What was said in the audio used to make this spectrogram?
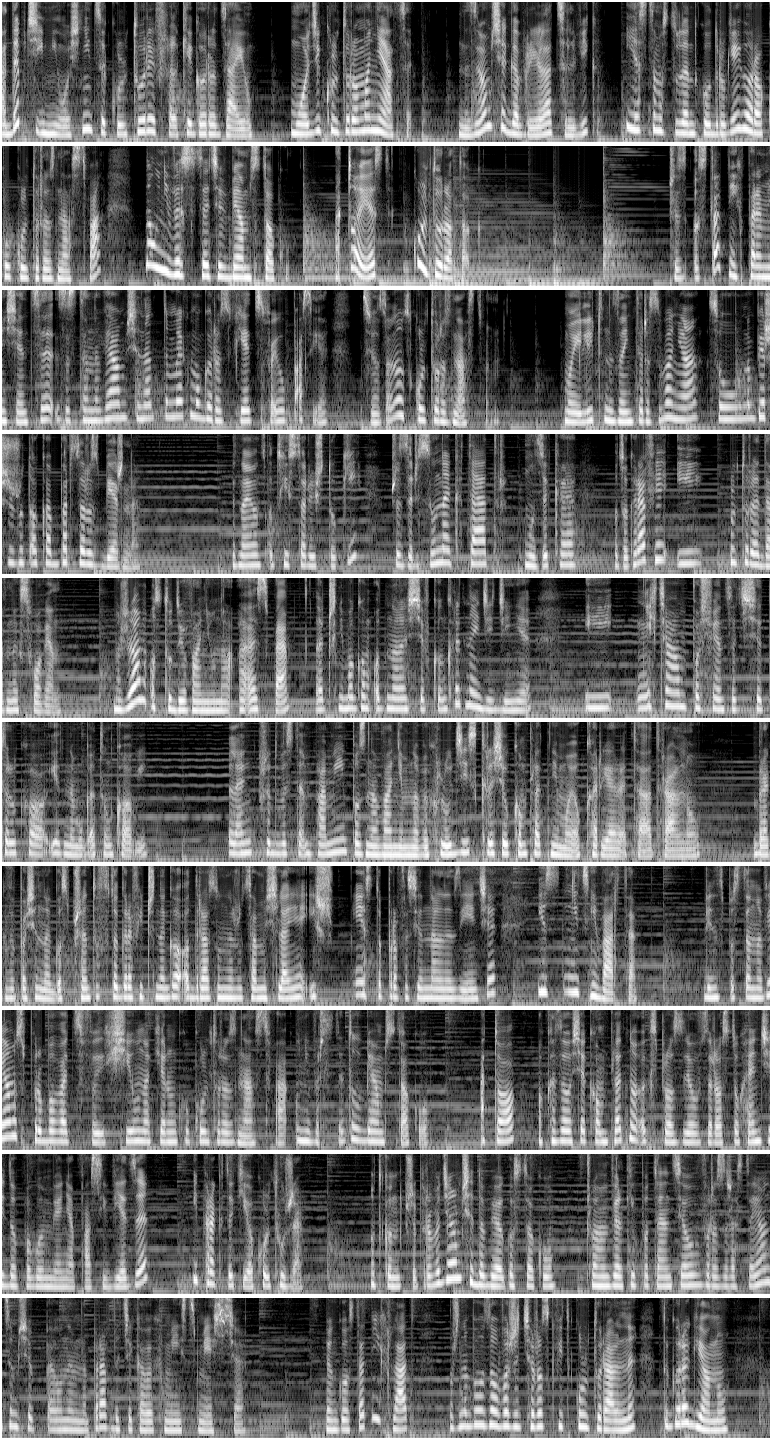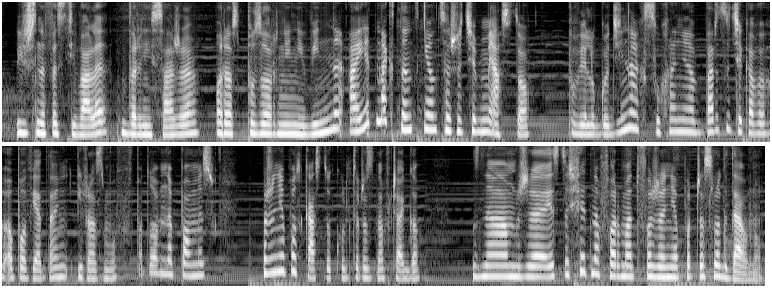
Adepci i miłośnicy kultury wszelkiego rodzaju. Młodzi kulturomaniacy. Nazywam się Gabriela Cylwik i jestem studentką drugiego roku kulturoznawstwa na Uniwersytecie w Białymstoku. A to jest Kulturotok. Przez ostatnich parę miesięcy zastanawiałam się nad tym, jak mogę rozwijać swoją pasję związaną z kulturoznawstwem. Moje liczne zainteresowania są na pierwszy rzut oka bardzo rozbieżne. Zaczynając od historii sztuki, przez rysunek, teatr, muzykę, fotografię i kulturę dawnych Słowian. Marzyłam o studiowaniu na ASP, lecz nie mogłam odnaleźć się w konkretnej dziedzinie i nie chciałam poświęcać się tylko jednemu gatunkowi. Lęk przed występami i poznawaniem nowych ludzi skreślił kompletnie moją karierę teatralną. Brak wypasionego sprzętu fotograficznego od razu narzuca myślenie, iż nie jest to profesjonalne zdjęcie i jest nic nie warte. Więc postanowiłam spróbować swoich sił na kierunku kulturoznawstwa Uniwersytetu w Białymstoku, to okazało się kompletną eksplozją wzrostu chęci do pogłębiania pasji wiedzy i praktyki o kulturze. Odkąd przeprowadziłam się do Białegostoku, czułam wielki potencjał w rozrastającym się pełnym naprawdę ciekawych miejsc mieście. W ciągu ostatnich lat można było zauważyć rozkwit kulturalny tego regionu. Liczne festiwale, wernisaże oraz pozornie niewinne, a jednak tętniące życiem miasto. Po wielu godzinach słuchania bardzo ciekawych opowiadań i rozmów wpadłam na pomysł tworzenia podcastu kulturoznawczego. Uznałam, że jest to świetna forma tworzenia podczas lockdownu.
